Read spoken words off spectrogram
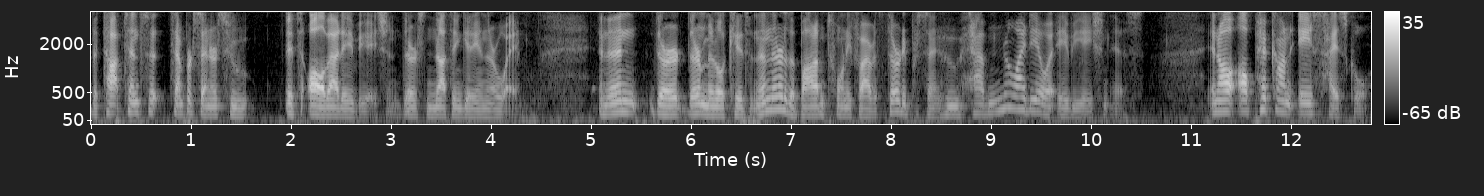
the top 10, 10 percenters who it's all about aviation. There's nothing getting in their way. And then there, are middle kids, and then there are the bottom 25 or 30 percent who have no idea what aviation is. And I'll, I'll pick on Ace High School.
